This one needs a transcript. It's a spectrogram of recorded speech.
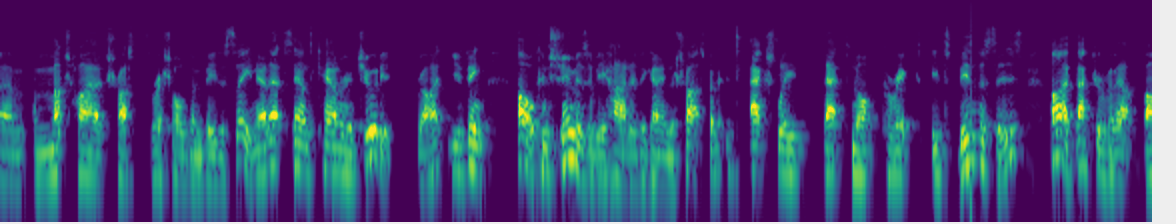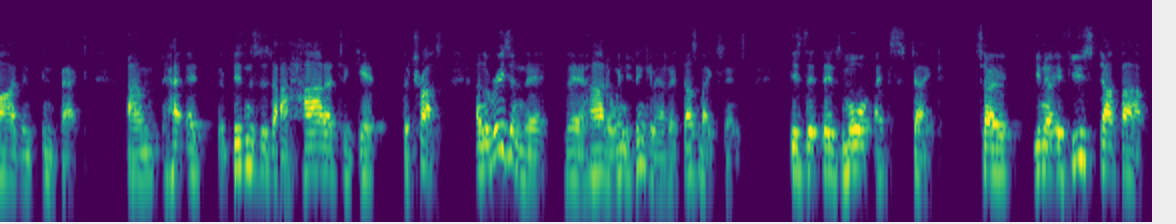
um, a much higher trust threshold than B2C. Now, that sounds counterintuitive, right? You think, oh, consumers would be harder to gain the trust, but it's actually, that's not correct. It's businesses by a factor of about five, in, in fact. Um, ha- businesses are harder to get the trust. And the reason they're, they're harder, when you think about it, it does make sense, is that there's more at stake. So, you know, if you stuff up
